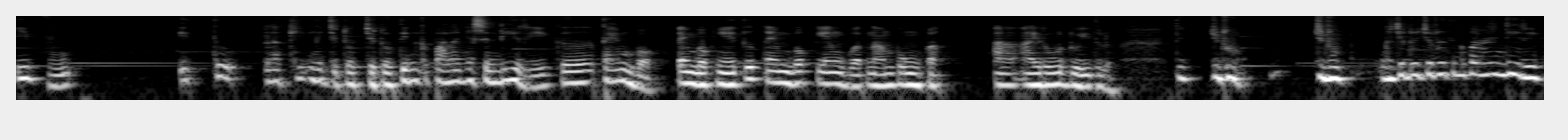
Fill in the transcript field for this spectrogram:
ibu itu lagi ngejedot-jedotin kepalanya sendiri ke tembok. Temboknya itu tembok yang buat nampung bak uh, air wudhu itu loh. Jeduk jeduk ngejedut jedutin kepala sendiri.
